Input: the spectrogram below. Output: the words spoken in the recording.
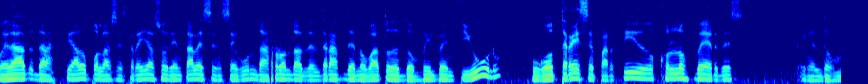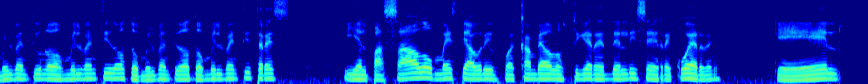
fue drafteado por las Estrellas Orientales en segunda ronda del draft de novato del 2021. Jugó 13 partidos con los Verdes en el 2021-2022, 2022-2023 y el pasado mes de abril fue cambiado a los Tigres del Licey. Recuerden que él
